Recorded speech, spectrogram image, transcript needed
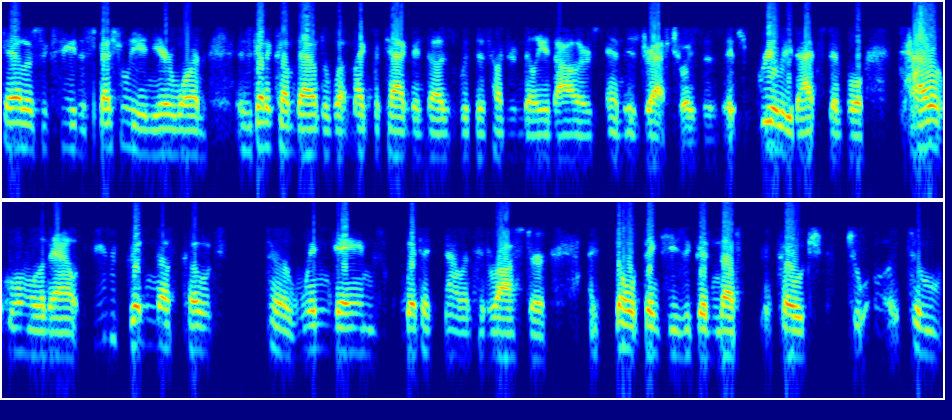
fail or succeed, especially in year one, is going to come down to what Mike Maccagnan does with this hundred million dollars and his draft choices. It's really that simple. Talent will win out. He's a good enough coach to win games with a talented roster. I don't think he's a good enough coach to to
